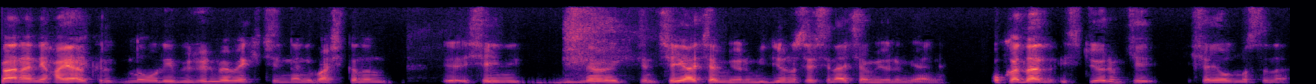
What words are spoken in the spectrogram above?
Ben hani hayal kırıklığına uğrayıp üzülmemek için hani başkanın e, şeyini dinlememek için şeyi açamıyorum. Videonun sesini açamıyorum yani. O kadar istiyorum ki şey olmasını,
